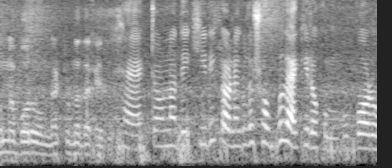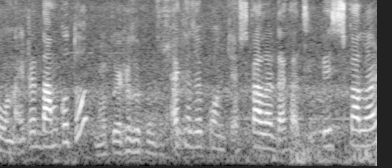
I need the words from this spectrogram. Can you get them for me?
ওনা বড় ওনা একটা ওনা দেখাই দিই হ্যাঁ একটা ওনা দেখিয়ে দিই কারণ এগুলো সবগুলো একই রকম বড় ওনা এটার দাম কত? মাত্র এক হাজার পঞ্চাশ এক হাজার পঞ্চাশ কালার দেখাচ্ছি পেস্ট কালার।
